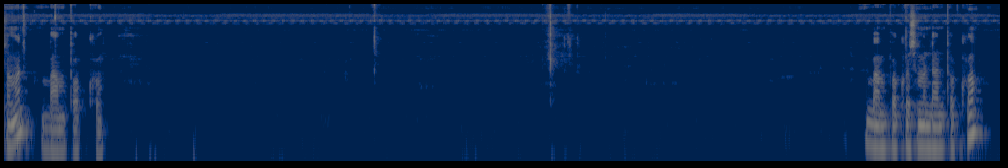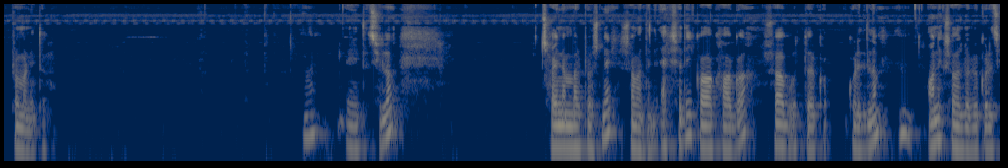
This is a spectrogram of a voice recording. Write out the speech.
সমান বাম পক্ষ। বাম পক্ষ সমান ডান পক্ষ প্রমাণিত। এই তো ছিল। ছয় নম্বর প্রশ্নের সমাধান। একসাথেই ক, খ, গ সব উত্তর করে দিলাম। অনেক সহজভাবে করেছি।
